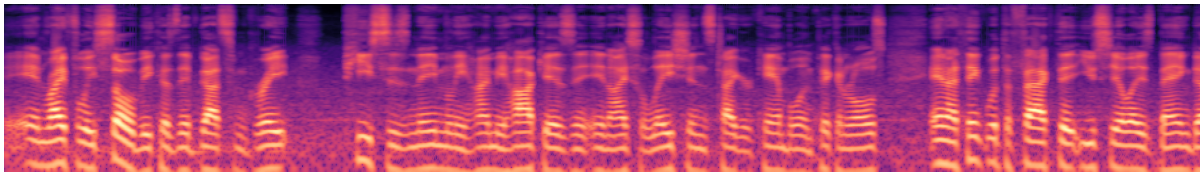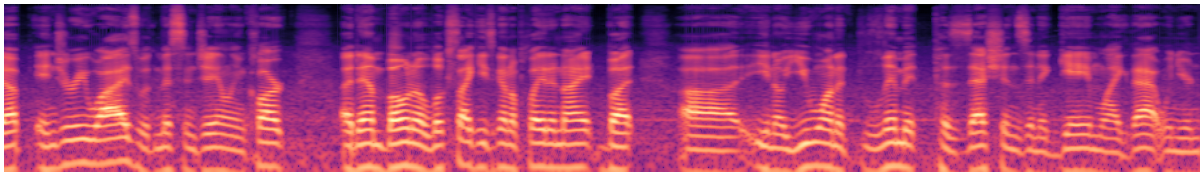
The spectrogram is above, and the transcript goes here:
and rightfully so because they've got some great pieces, namely Jaime Jaquez in isolations, Tyger Campbell in pick and rolls. And I think with the fact that UCLA is banged up injury wise with missing Jalen Clark, Adem Bona looks like he's going to play tonight, but uh, you know you want to limit possessions in a game like that when you're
